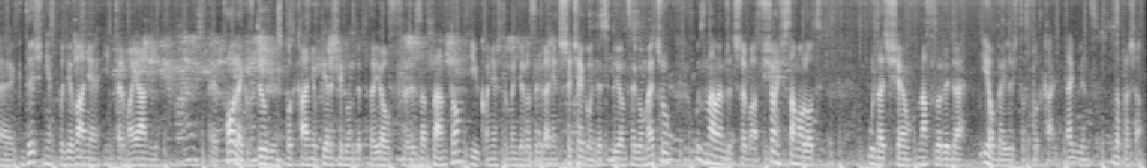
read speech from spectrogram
e, gdyż niespodziewanie Inter Miami poległ w drugim spotkaniu pierwszej rundy playoff z Atlantą i konieczne będzie rozegranie trzeciego decydującego meczu, uznałem, że trzeba wsiąść w samolot, udać się na Florydę i obejrzeć to spotkanie. Tak więc zapraszamy.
